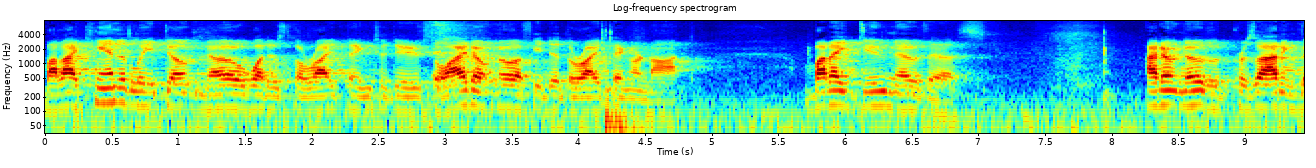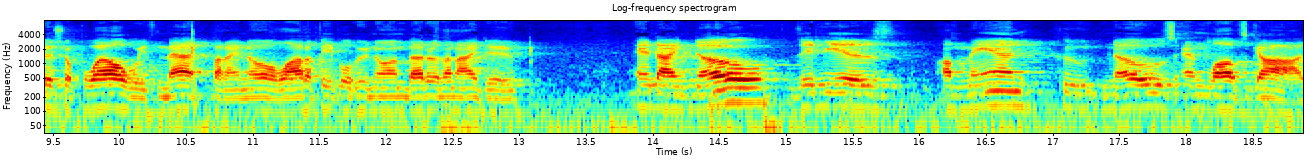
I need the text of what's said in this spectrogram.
but I candidly don't know what is the right thing to do, so I don't know if he did the right thing or not. But I do know this. I don't know the presiding bishop well. We've met, but I know a lot of people who know him better than I do. And I know that he is a man who knows and loves God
